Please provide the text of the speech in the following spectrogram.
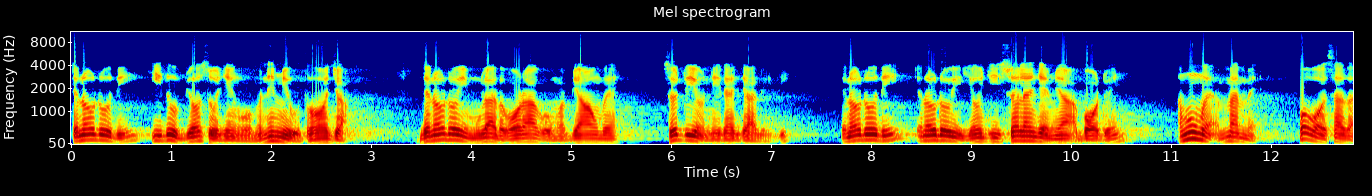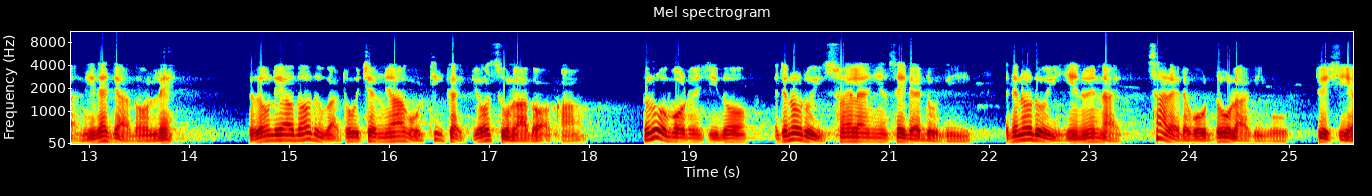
ကျွန်ုပ်တို့သည်ဤသို့ပြောဆိုခြင်းကိုမနှိမ့်မြုပ်သောကြောင့် ကျွန်ုပ်တို့၏မူလသဘောထားကိုမပြောင်းဘဲဇွတ်တည်နေတတ်ကြလေသည်ကျွန်ုပ်တို့သည်ကျွန်ုပ်တို့၏ယုံကြည်ဆွဲလန်းချက်များအပေါ်တွင်အမှုမဲ့အမှတ်မဲ့ပေါ့ပေါ့ဆဆနေတတ်ကြသောလဲတစ်စုံတစ်ယောက်သောသူကထိုအချက်များကိုထိခိုက်ပြောဆိုလာသောအခါသူတို့အပေါ်တွင်ရှိသောကျွန်ုပ်တို့၏ဆွဲလန်းခြင်းစိတ်ဓာတ်တို့သည်ကျွန်ုပ်တို့၏ယင်တွင်၌စတဲ့တဘို့တိုးလာသည်ကိုတွေ့ရှိရ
